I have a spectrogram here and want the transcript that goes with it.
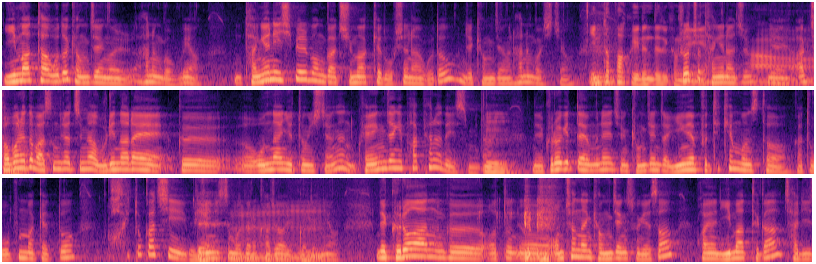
이마트하고도 경쟁을 하는 거고요. 당연히 11번가 G마켓 옥션하고도 이제 경쟁을 하는 것이죠. 인터파크 이런 데도 경쟁이에요? 그렇죠, 당연하죠. 아. 예. 아, 저번에도 말씀드렸지만 우리나라의 그 어, 온라인 유통 시장은 굉장히 파편화돼 있습니다. 음. 네, 그렇기 때문에 지금 경쟁자 UMF 티켓몬스터 같은 오픈마켓도 거의 똑같이 비즈니스 모델을 가져와 있거든요. 근데 그러한 그 어떤 어, 엄청난 경쟁 속에서 과연 이마트가 자리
